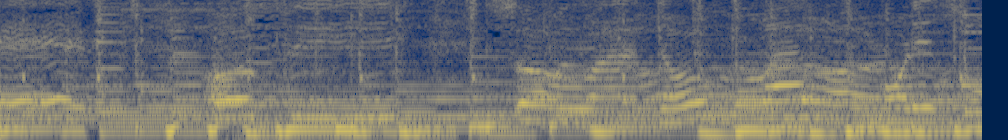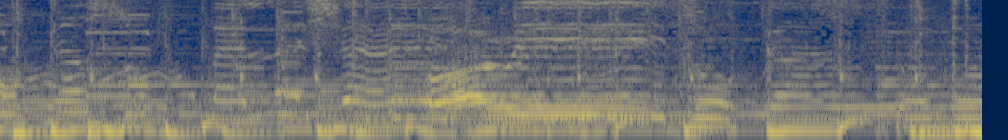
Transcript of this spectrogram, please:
way. Oh, see, so I don't know. Orísun kan fún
